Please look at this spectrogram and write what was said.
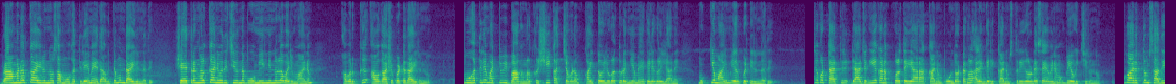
ബ്രാഹ്മണർക്കായിരുന്നു സമൂഹത്തിലെ മേധാവിത്വം ഉണ്ടായിരുന്നത്. ക്ഷേത്രങ്ങൾക്ക് അനുവദിച്ചിരുന്ന ഭൂമിയിൽ നിന്നുള്ള വരുമാനം അവർക്ക് അവകാശപ്പെട്ടതായിരുന്നു. സമൂഹത്തിലെ മറ്റു വിഭാഗങ്ങൾ കൃഷി കച്ചവടം കൈത്തൊഴിലുകൾ തുടങ്ങിയ മേഖലകളിലാണ് മുഖ്യമായും ഏർപ്പെട്ടിരുന്നത്. രാജകൊട്ടാരത്തിൽ രാജകീയ കണക്കുകൾ തയ്യാറാക്കാനും പൂന്തോട്ടങ്ങൾ അലങ്കരിക്കാനും സ്ത്രീകളുടെ സേവനം ഉപയോഗിച്ചിരുന്നു. ഭാരത്വം സതി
